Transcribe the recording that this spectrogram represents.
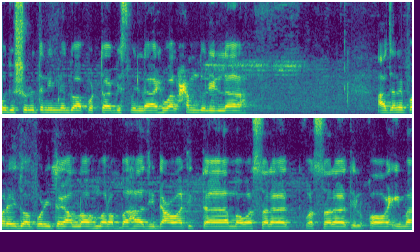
ওজুর শুরুতে নিম্ন দোয়া পড়তে হয়, বিসমিল্লাহ আলহামদুলিল্লাহ। আজানের পরে এই দোয়া পড়িতে আল্লাহ রব্বা হাজি দাওয়াতিত্তামা ওয়াসালাত ওয়াসালাতিল কাইমা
